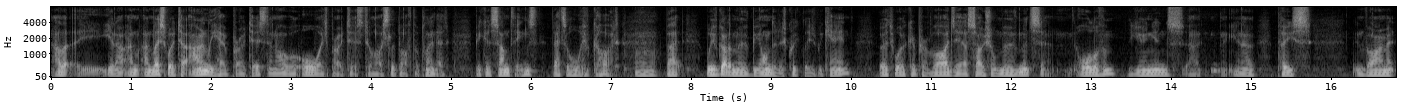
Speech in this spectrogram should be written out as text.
other, you know, un, unless we're to only have protest, and I will always protest till I slip off the planet, because some things that's all we've got. Mm. But we've got to move beyond it as quickly as we can. Earthworker provides our social movements, uh, all of them, the unions, uh, you know, peace, environment,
